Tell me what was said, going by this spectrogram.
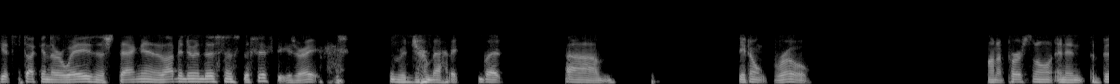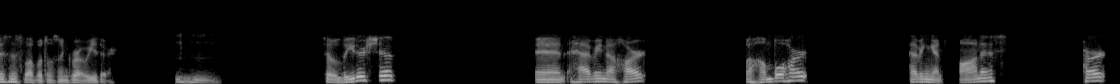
get stuck in their ways and they're stagnant. And I've been doing this since the 50s, right? it's dramatic, but um, they don't grow on a personal and then the business level doesn't grow either. Mm-hmm. So leadership and having a heart, a humble heart, having an honest heart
